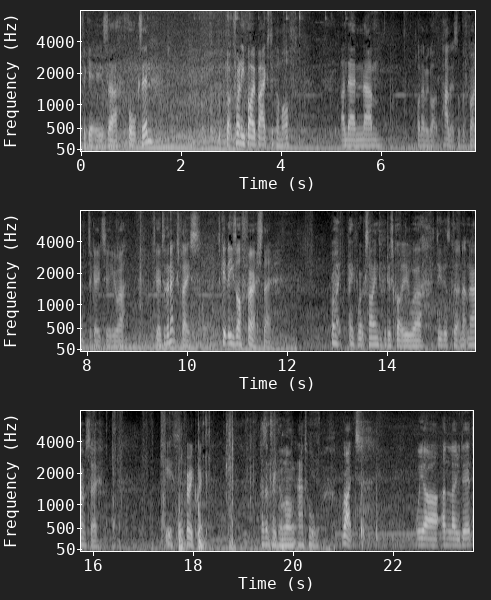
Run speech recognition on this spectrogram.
to get his uh, forks in. Got 25 bags to come off, and then um, well, then we've got pallets at the front to go to uh, to go to the next place. Let's get these off first, though. Right, paperwork signed. We just got to uh, do this curtain up now. So, yes, very quick. Hasn't taken long at all. Right, we are unloaded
